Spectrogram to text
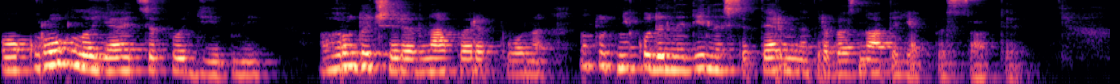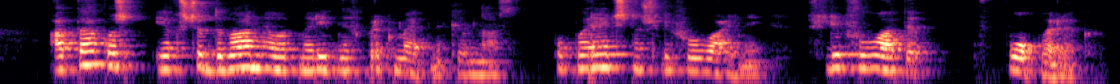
округло яйцеподібний, грудочеревна перепона. Ну тут нікуди не дінешся, терміни треба знати, як писати. А також, якщо два неоднорідних прикметники в нас, поперечно-шліфувальний, шліфувати впоперек,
